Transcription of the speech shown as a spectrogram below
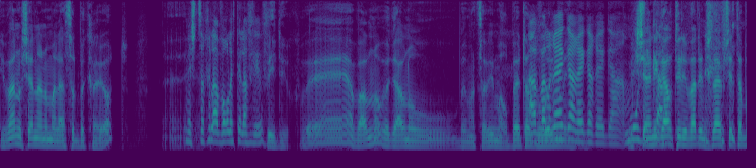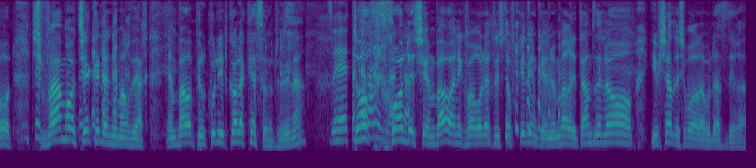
הבנו שאין לנו מה לעשות בקריות, ושצריך לעבור לתל אביב. בדיוק. ועברנו וגרנו במצבים הרבה יותר גרועים. אבל רגע, מ- רגע, רגע, מוזיקה. גרתי לבד עם שלייב של טבעות, 700 שקל אני מרוויח. הם באו, פירקו לי את כל הכסף, את מבינה? זה תוך עם להקה. חודש שהם באו, אני כבר הולך לשטוף כלים, כי אני אומר, איתם זה לא, אי אפשר לשמור על עבודה סדירה.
